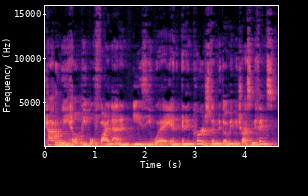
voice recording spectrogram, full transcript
How do we help people find that in an easy way and, and encourage them to go maybe try some new things?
